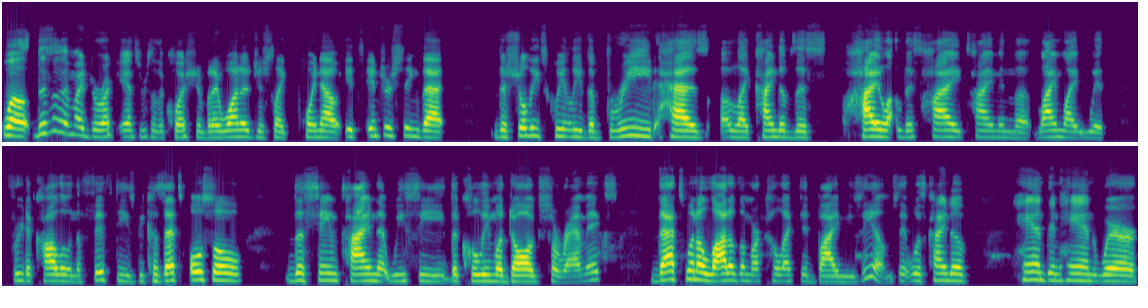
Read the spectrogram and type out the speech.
Well, this isn't my direct answer to the question, but I want to just like point out it's interesting that the Xolotl the breed, has a, like kind of this high this high time in the limelight with Frida Kahlo in the 50s because that's also the same time that we see the Colima dog ceramics. That's when a lot of them are collected by museums. It was kind of hand in hand where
